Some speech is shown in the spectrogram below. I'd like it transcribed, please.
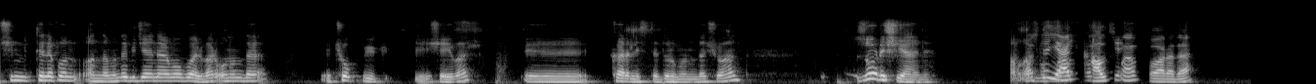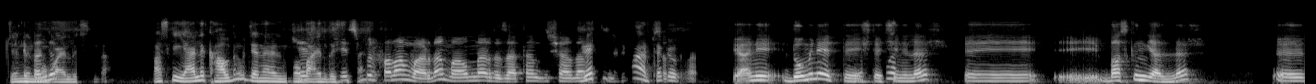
şimdi telefon anlamında bir General Mobile var. Onun da çok büyük bir şey var. E, kara liste durumunda şu an. Zor iş yani. Başka yerli kaldı mı bu arada? General Efendim? Mobile dışında. Başka yerli kaldı mı General Mobile dışında? Casper falan vardı ama onlar da zaten dışarıdan Evet değil mi artık? satıyorlar. Yani domine etti işte Çiniler. E, e, baskın geldiler. E,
